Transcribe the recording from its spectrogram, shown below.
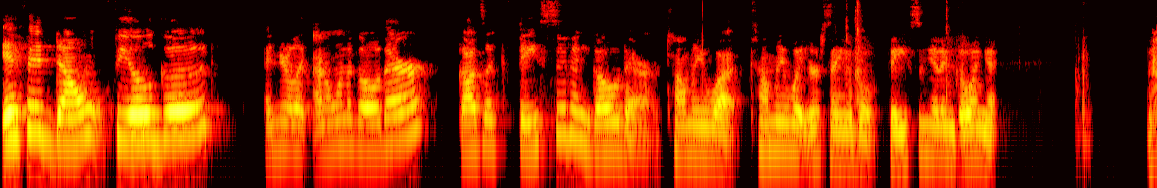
if it don't feel good and you're like, I don't want to go there, God's like, face it and go there. Tell me what. Tell me what you're saying about facing it and going it.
